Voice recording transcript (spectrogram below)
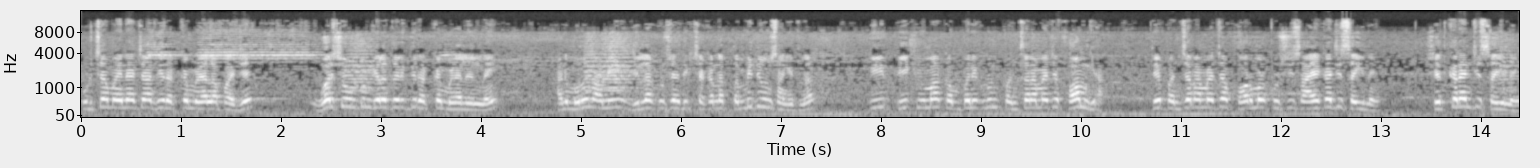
पुढच्या महिन्याच्या आधी रक्कम मिळायला पाहिजे. वर्ष उलटून गेलं तरी ती रक्कम मिळालेली नाही. आणि म्हणून आम्ही जिल्हा कृषी अधीक्षकांना तंबी देऊन सांगितलं की पीक विमा कंपनीकडून पंचनाम्याचे फॉर्म घ्या. ते पंचनाम्याच्या फॉर्मवर कृषी सहाय्यकाची सही नाही शेतकऱ्यांची सही नाही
